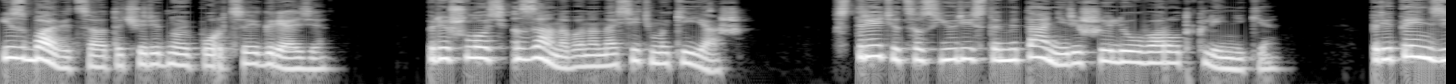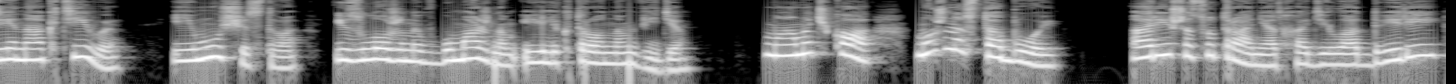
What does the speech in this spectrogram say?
Избавиться от очередной порции грязи. Пришлось заново наносить макияж. Встретиться с юристами Тани решили у ворот клиники. Претензии на активы и имущество изложены в бумажном и электронном виде. «Мамочка, можно с тобой?» Ариша с утра не отходила от дверей,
